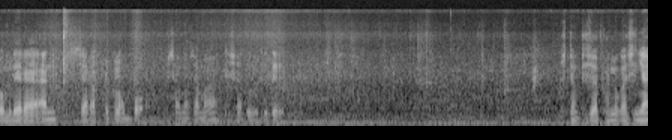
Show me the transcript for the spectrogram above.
pemeliharaan secara berkelompok bersama-sama di satu titik sedang disiapkan lokasinya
